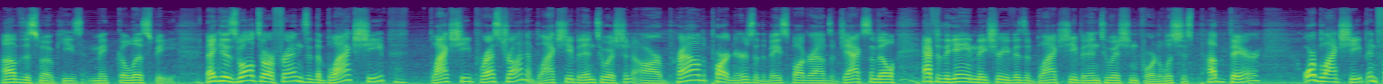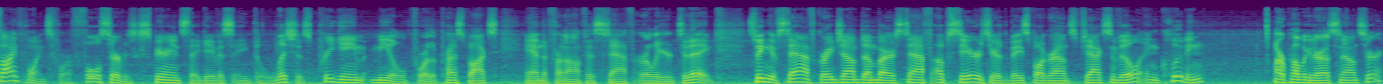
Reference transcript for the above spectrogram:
of the Smokies, Mick Gillespie. Thank you as well to our friends at the Black Sheep Black Sheep Restaurant and Black Sheep at Intuition are proud partners of the baseball grounds of Jacksonville. After the game, make sure you visit Black Sheep at Intuition for delicious pub fare or Black Sheep and Five Points for a full service experience. They gave us a delicious pregame meal for the press box and the front office staff earlier today. Speaking of staff, great job done by our staff upstairs here at the baseball grounds of Jacksonville, including our public address announcer.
